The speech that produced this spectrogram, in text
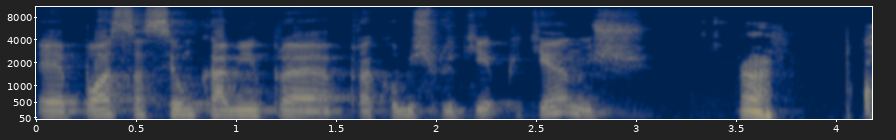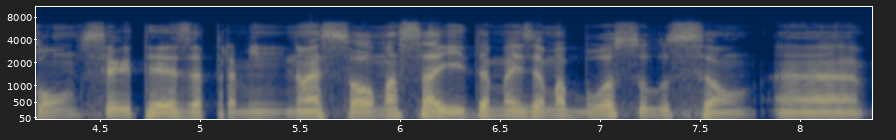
é, possa ser um caminho para clubes pequenos? Ah, com certeza. Para mim não é só uma saída, mas é uma boa solução. Uh,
